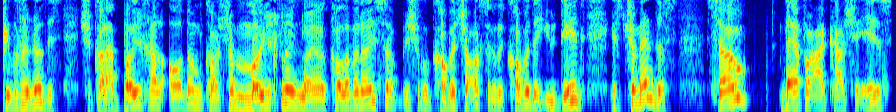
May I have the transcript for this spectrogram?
People don't know this. The cover that you did is tremendous. So, Therefore, Akasha is,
